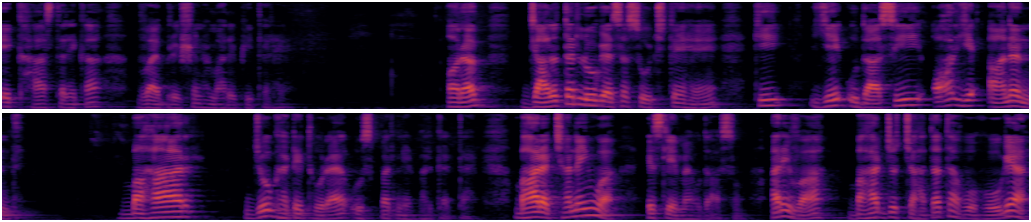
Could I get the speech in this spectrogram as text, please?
एक खास तरह का वाइब्रेशन हमारे भीतर है। और अब ज़्यादातर लोग ऐसा सोचते हैं कि ये उदासी और ये आनंद बाहर जो घटित हो रहा है, उस पर निर्भर करता है। बाहर अच्छा नहीं हुआ, इसलिए मैं उदास हूँ। अरे वाह, बाहर जो चाहता था वो हो गया।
